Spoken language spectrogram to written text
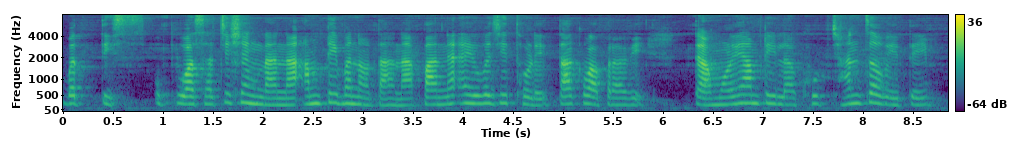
बत्तीस. उपवासाची शेंगदाणा आमटी बनवताना पाण्याऐवजी थोडे ताक वापरावे. त्यामुळे आमटीला खूप छान चव येते.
